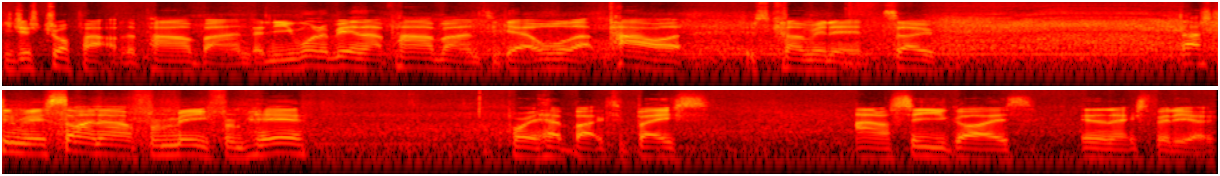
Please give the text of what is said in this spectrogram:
you just drop out of the power band, and you want to be in that power band to get all that power just coming in. So that's going to be a sign out from me from here. Probably head back to base, and I'll see you guys in the next video.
